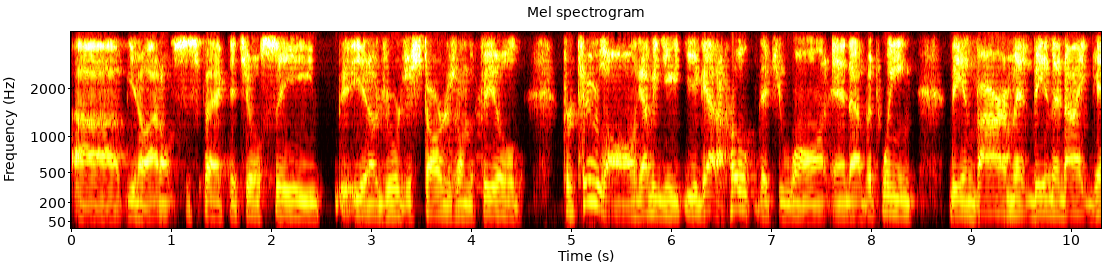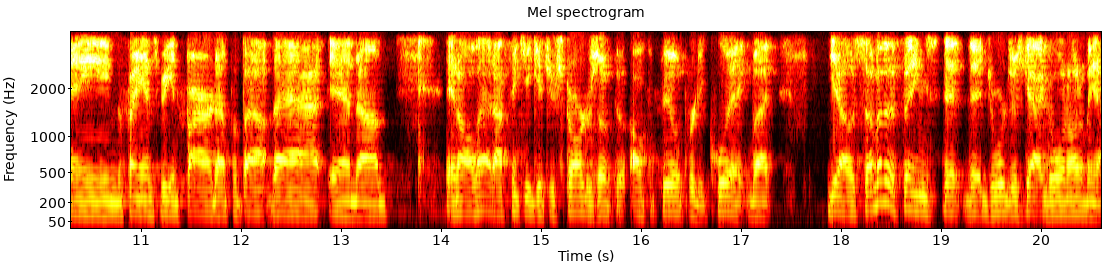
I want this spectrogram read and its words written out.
uh, you know I don't suspect that you'll see you know Georgia starters on the field for too long. I mean you you got to hope that you want, and uh, between the environment being a night game, the fans being fired up about that, and um, and all that, I think you get your starters off the, off the field pretty quick. But you know, some of the things that, that Georgia's got going on. I mean,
